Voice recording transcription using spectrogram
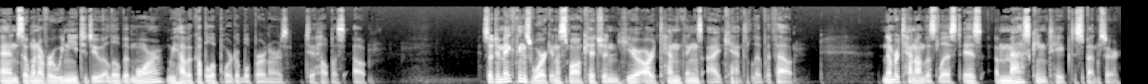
and so whenever we need to do a little bit more, we have a couple of portable burners to help us out. So, to make things work in a small kitchen, here are 10 things I can't live without. Number 10 on this list is a masking tape dispenser.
